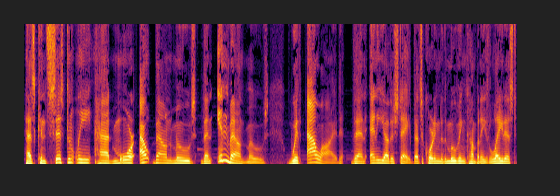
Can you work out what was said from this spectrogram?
has consistently had more outbound moves than inbound moves with Allied than any other state. That's according to the moving company's latest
